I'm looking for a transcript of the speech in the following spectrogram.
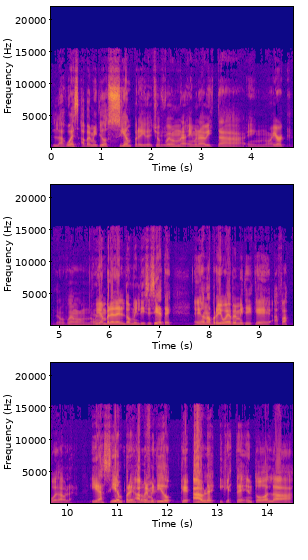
la juez ha permitido siempre, y de hecho Sí. fue una, en una vista en Nueva York, creo fue en noviembre del 2017, ella dijo, no, pero yo voy a permitir que AFAS pueda hablar. Y ella siempre Y ha permitido que hable y que esté en todas las...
